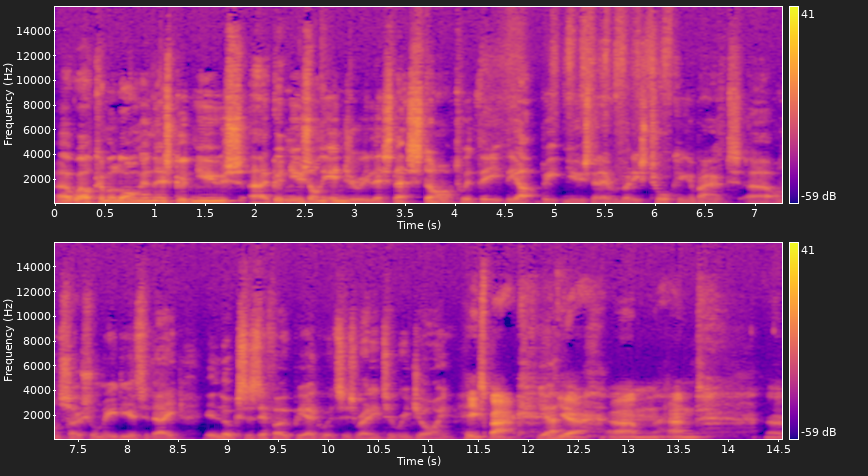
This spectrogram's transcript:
Uh, welcome along, and there's good news. Uh, good news on the injury list. Let's start with the the upbeat news that everybody's talking about uh, on social media today. It looks as if Opi Edwards is ready to rejoin. He's back. Yeah? Yeah. Um, and uh,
